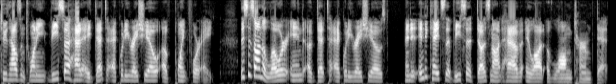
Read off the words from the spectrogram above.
2020, Visa had a debt to equity ratio of 0.48. This is on the lower end of debt to equity ratios, and it indicates that Visa does not have a lot of long term debt.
